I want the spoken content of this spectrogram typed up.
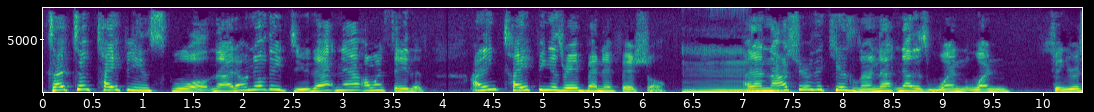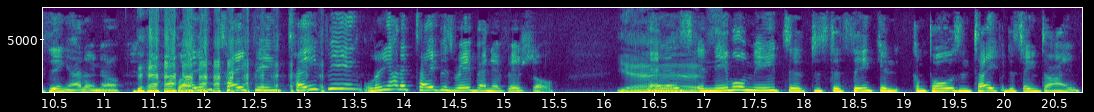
Because I took typing in school. Now I don't know if they do that now. I want to say this. I think typing is very beneficial, Mm. and I'm not sure if the kids learn that now. There's one one finger thing. I don't know, but I think typing, typing, learning how to type is very beneficial. Yeah. And it's enabled me to just to think and compose and type at the same time.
